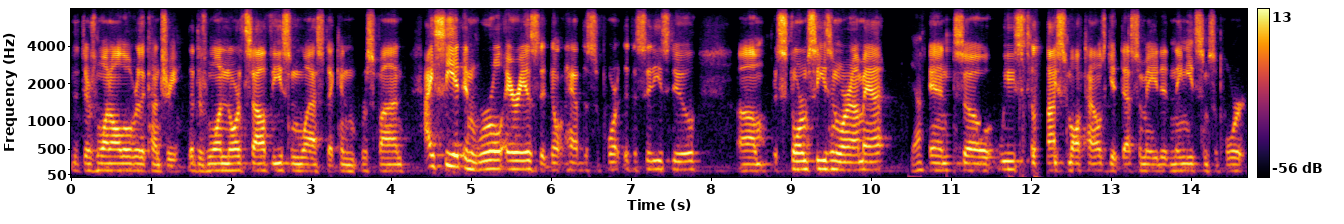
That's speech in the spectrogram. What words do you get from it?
that there's one all over the country, that there's one north, south, east, and west that can respond. I see it in rural areas that don't have the support that the cities do. Um, it's storm season where I'm at. Yeah. And so we still small towns get decimated and they need some support,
